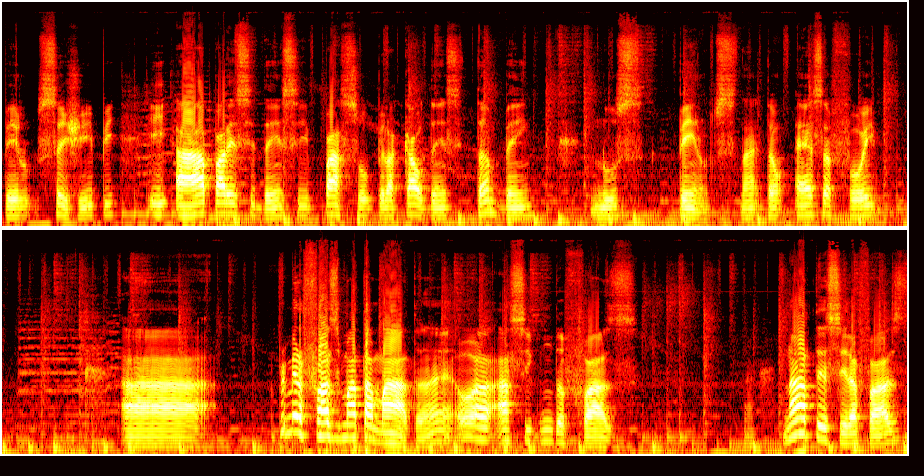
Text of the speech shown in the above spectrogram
pelo Sergipe e a Aparecidense passou pela Caldense também nos pênaltis. Né? Então, essa foi a primeira fase mata-mata, né? ou a, segunda fase. Na terceira fase,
